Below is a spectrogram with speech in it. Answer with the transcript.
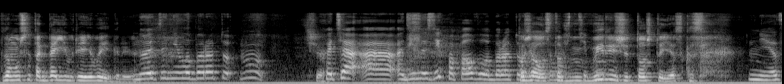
Потому что тогда евреи выиграли. Но это не лаборатория. Ну, Чё? хотя а, один из них попал в лабораторию. Пожалуйста, потому что, типа, вырежи то, что я сказал. Нет.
